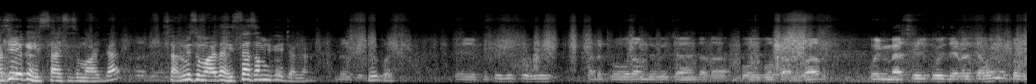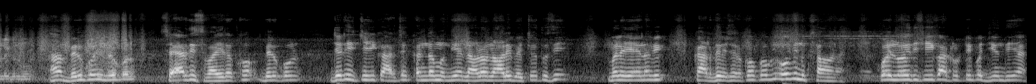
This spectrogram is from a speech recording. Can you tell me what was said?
ਅਸੀਂ ਇੱਕ ਹਿੱਸਾ ਇਸ ਸਮਾਜ ਦਾ ਸਾਨੂੰ ਵੀ ਸਮਾਜ ਦਾ ਹਿੱਸਾ ਸਮਝ ਕੇ ਚੱਲਣਾ। ਬਿਲਕੁਲ। ਬਿਲਕੁਲ। ਤੇ ਕਿਤੇ ਵੀ ਕੋਈ ਸਾਡੇ ਪ੍ਰੋਗਰਾਮ ਦੇ ਵਿੱਚ ਆਏ ਤੁਹਾਡਾ ਬਹੁਤ ਬਹੁਤ ਧੰਨਵਾਦ। ਕੋਈ ਮੈਸੇਜ ਕੋਈ ਦੇਣਾ ਚਾਹੋਗੇ ਪਬਲਿਕ ਨੂੰ? ਹਾਂ ਬਿਲਕੁਲ ਜੀ ਬਿਲਕੁਲ। ਸ਼ਹਿਰ ਦੀ ਸਫ਼ਾਈ ਰੱਖੋ ਬਿਲਕੁਲ। ਜਿਹੜੀ ਚੀਜ਼ ਘਰ 'ਚ ਕੰਡਮ ਹੁੰਦੀ ਹੈ ਨਾਲੋਂ ਨਾਲ ਹੀ ਵੇਚੋ ਤੁਸੀਂ। ਮਤਲਬ ਇਹ ਨਾ ਵੀ ਘਰ ਦੇ ਵਿੱਚ ਰੱਖੋ ਕਿਉਂਕਿ ਉਹ ਵੀ ਨੁਕਸਾਨ ਹੈ। ਕੋਈ ਲੋਹੇ ਦੀ ਚੀਜ਼ ਘਰ ਟੁੱਟੀ ਭੱਜੀ ਹੁੰਦੀ ਹੈ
